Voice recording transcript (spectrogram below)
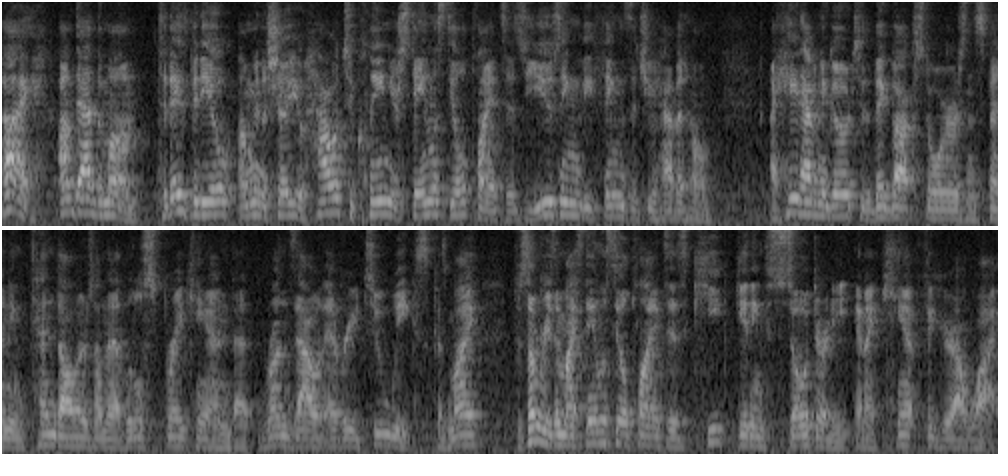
Hi, I'm Dad the Mom. Today's video, I'm going to show you how to clean your stainless steel appliances using the things that you have at home. I hate having to go to the big box stores and spending $10 on that little spray can that runs out every two weeks because my, for some reason, my stainless steel appliances keep getting so dirty and I can't figure out why.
